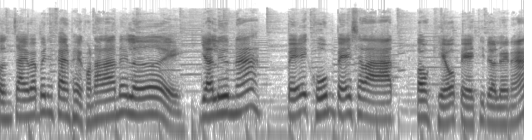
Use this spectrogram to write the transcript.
สนใจแวะไปที่แฟนเพจของทางร้านได้เลย อย่าลืมนะ เป๊คุ้มเป๊ฉลาด ต้องเค o p a y ทีเดียวเลยนะ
